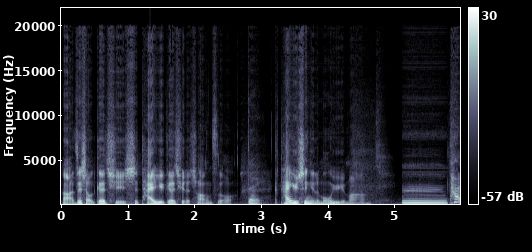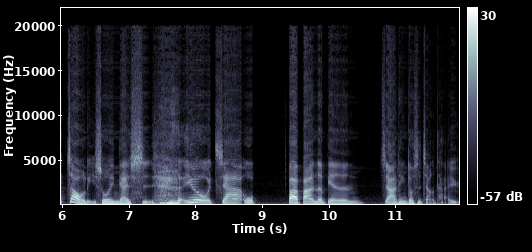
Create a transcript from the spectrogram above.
啊！这首歌曲是台语歌曲的创作，对，台语是你的母语吗？嗯，他照理说应该是，因为我家我爸爸那边家庭都是讲台语，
